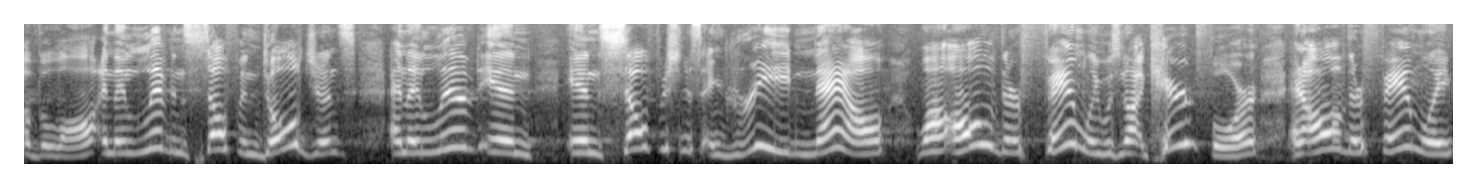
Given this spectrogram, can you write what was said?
of the law, and they lived in self indulgence and they lived in, in selfishness and greed now, while all of their family was not cared for, and all of their family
